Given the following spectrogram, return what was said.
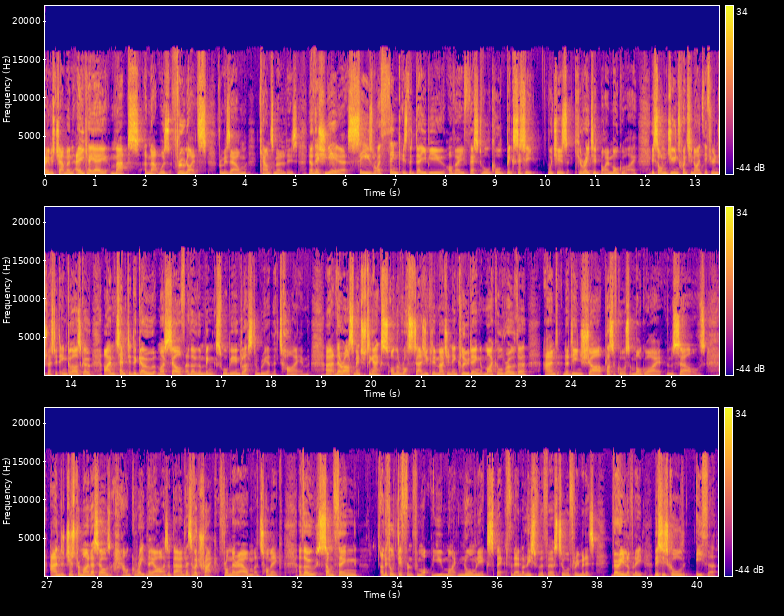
James Chapman, aka Maps, and that was Through Lights from his album Counter Melodies. Now, this year sees what I think is the debut of a festival called Big City which is curated by Mogwai. It's on June 29th, if you're interested, in Glasgow. I'm tempted to go myself, although the Minx will be in Glastonbury at the time. Uh, there are some interesting acts on the roster, as you can imagine, including Michael Rother and Nadine Shah, plus, of course, Mogwai themselves. And just remind ourselves how great they are as a band. Let's have a track from their album Atomic, although something a little different from what you might normally expect for them, at least for the first two or three minutes. Very lovely. This is called Ether.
